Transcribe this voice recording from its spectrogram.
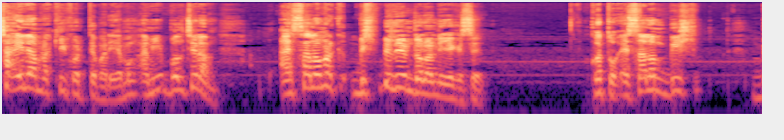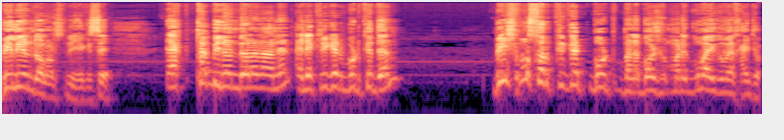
চাইলে আমরা কি করতে পারি? এবং আমি বলছিলাম আসালামার বিশ মিলিয়ন ডলার নিয়ে গেছে। কত? এসালম বিশ বিলিয়ন ডলার নিয়ে গেছে। একটা বিলিয়ন ডলার আনেন ক্রিকেট বোর্ডকে দেন। বিশ বছর ক্রিকেট বোর্ড মানে মানে ঘুমাই ঘুমাই খাইতে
